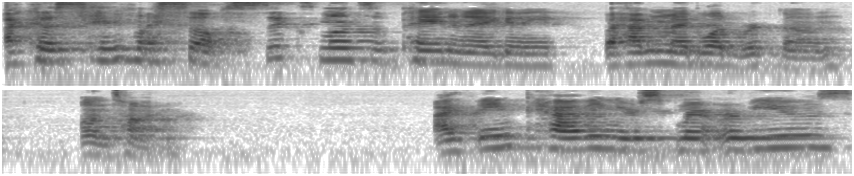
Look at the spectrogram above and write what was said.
I could have saved myself six months of pain and agony by having my blood work done on time. I think having your sprint reviews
